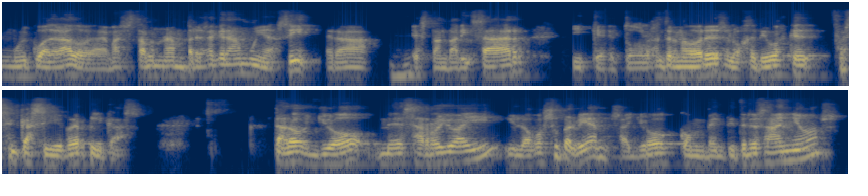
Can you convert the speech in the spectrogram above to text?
muy cuadrado. Además estaba en una empresa que era muy así, era estandarizar y que todos los entrenadores, el objetivo es que fuesen casi réplicas. Claro, yo me desarrollo ahí y luego súper bien. O sea, yo con 23 años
